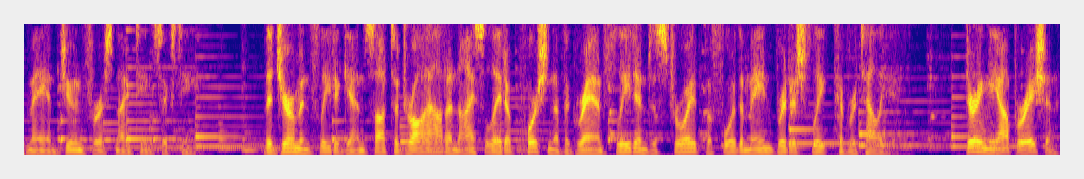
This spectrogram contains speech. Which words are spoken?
May and June 1, 1916. The German fleet again sought to draw out and isolate a portion of the Grand Fleet and destroy it before the main British fleet could retaliate. During the operation,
